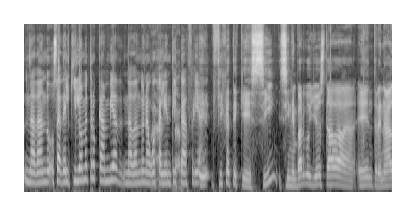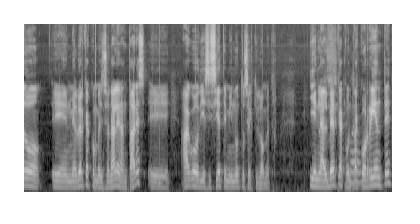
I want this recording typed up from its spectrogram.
nadando? O sea, del kilómetro cambia nadando en agua Ah, calientita, claro. fría. Eh, fíjate que sí, sin embargo yo estaba, he entrenado en mi alberca convencional en Antares, eh, hago 17 minutos el kilómetro. Y en la alberca contracorriente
